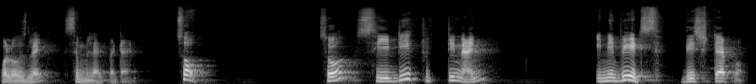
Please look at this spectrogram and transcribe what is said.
follows like similar pattern. So, so CD59 inhibits this step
